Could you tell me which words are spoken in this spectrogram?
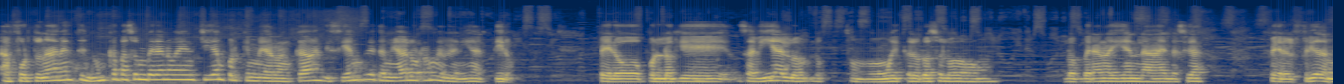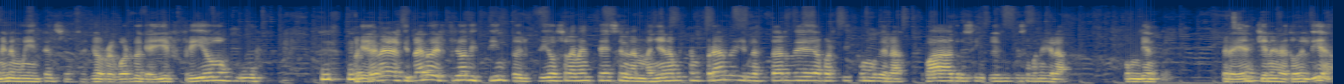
afortunadamente nunca pasó un verano en Chillán porque me arrancaba en diciembre, terminaba los ramos y me venía al tiro. Pero por lo que sabía, lo- lo- son muy calurosos los, los veranos ahí en la, en la ciudad. Pero el frío también es muy intenso. O sea, yo recuerdo que ahí el frío, uf, porque acá en el altiplano el frío es distinto. El frío solamente es en las mañanas muy temprano y en las tardes a partir como de las 4 o 5 ya se empieza a poner helado, con viento. Pero allá en Sí. Chile era todo el día,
